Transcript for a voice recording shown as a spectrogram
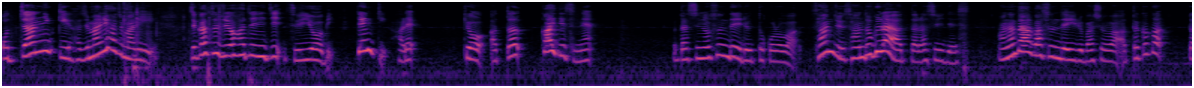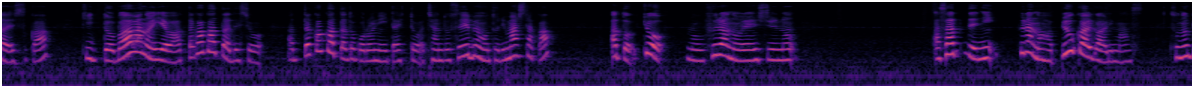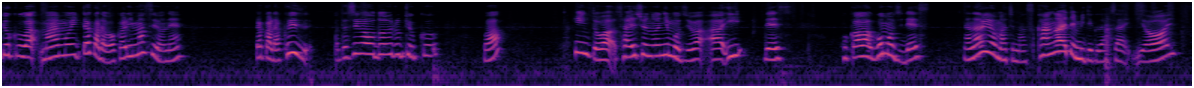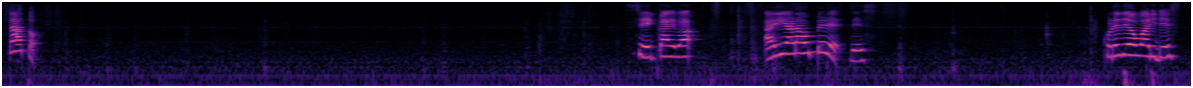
おっちゃん日記始まり始まり。8月18日水曜日。天気晴れ。今日あったかいですね。私の住んでいるところは33度ぐらいあったらしいです。あなたが住んでいる場所はあったかかったですか？きっとばあばの家はあったかかったでしょう。あったかかったところにいた人はちゃんと水分を取りましたか？あと今日のフラの練習のあさってにフラの発表会があります。その曲は前も言ったからわかりますよね。だからクイズ。私が踊る曲はヒントは最初の2文字はあいです。他は5文字です。7秒待ちます。考えてみてください。よい、スタート正解はアイアラオペレです。これで終わりです。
